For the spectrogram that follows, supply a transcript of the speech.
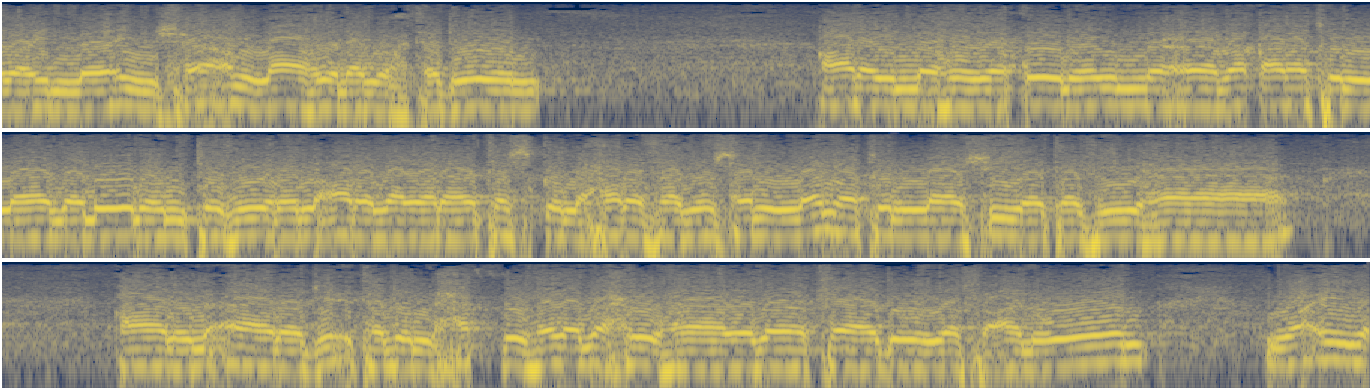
وإنا إن شاء الله لمهتدون. قال إنه يقول إنها بقرة لا ذلول تثير الأرض ولا تسقي الحرث مسلمة لا شية فيها. قال الآن جئت بالحق فذبحوها وما كادوا يفعلون. واذ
